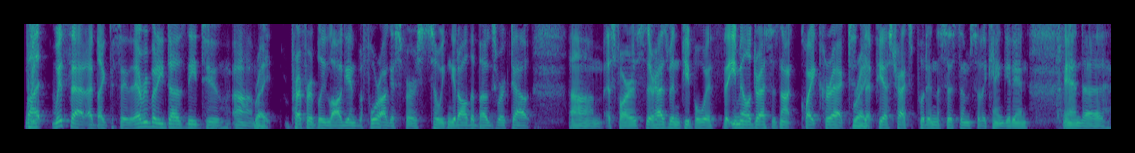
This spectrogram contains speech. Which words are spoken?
but with that, I'd like to say that everybody does need to um, Right. preferably log in before August 1st so we can get all the bugs worked out. Um, as far as there has been people with the email address is not quite correct Right. that PSTrax put in the system so they can't get in. And, uh,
